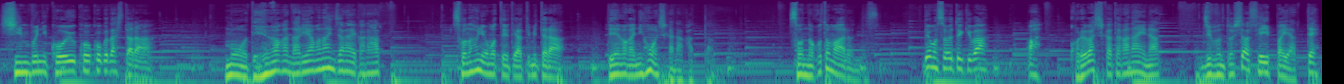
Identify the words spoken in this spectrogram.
新聞にこういう広告出したらもう電話が鳴りやまないんじゃないかな。そんなふうに思ってみてやってみたら電話が2本しかなかった。そんなこともあるんです。でもそういう時はあこれは仕方がないな。自分としては精一杯やって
